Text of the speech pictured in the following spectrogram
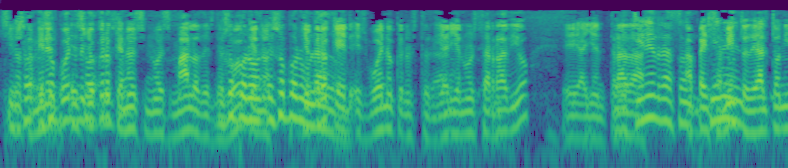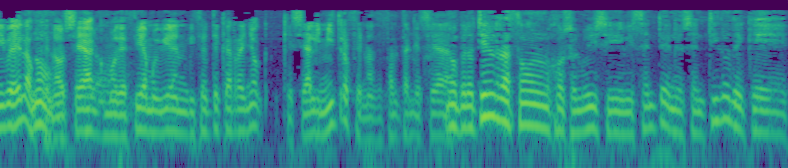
Sí, también es bueno. yo creo que no es, no es malo, desde luego. que yo creo que es bueno que nuestro diario, nuestra radio, eh, haya entrada a pensamiento de alto nivel, aunque no, sea, como decía muy bien Vicente Carreño, que sea limítrofe, no hace falta que sea. No, pero tienen razón José Luis y Vicente en el sentido de que,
